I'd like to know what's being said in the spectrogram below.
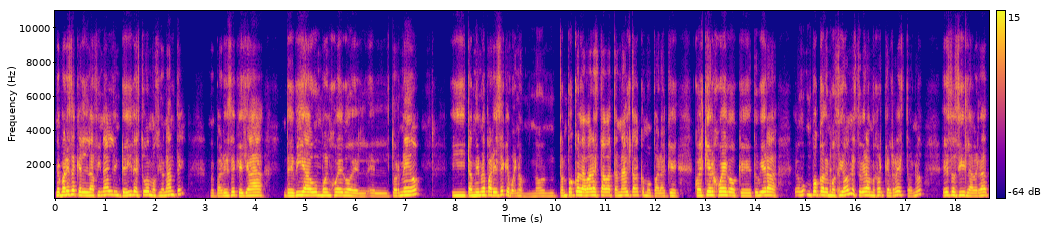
Me parece que la final de ida estuvo emocionante, me parece que ya debía un buen juego el, torneo y también me parece que, bueno, no, tampoco la vara estaba tan alta como para que cualquier juego que tuviera un poco de emoción estuviera mejor que el resto, ¿no? Eso sí, la verdad.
